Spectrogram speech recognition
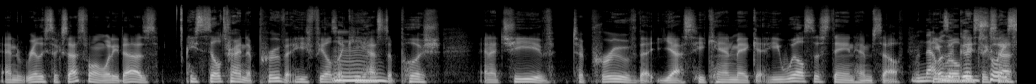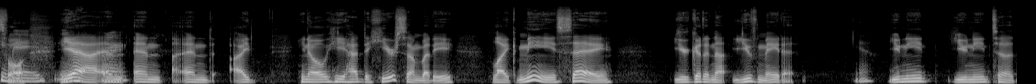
and really successful in what he does. He's still trying to prove it. He feels like he has mm. to push and achieve to prove that yes, he can make it. He will sustain himself. And that he was a will good be choice he successful. made. Yeah, Yeah, and right. and and I, you know, he had to hear somebody like me say, "You're good enough. You've made it." Yeah. you need you need to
